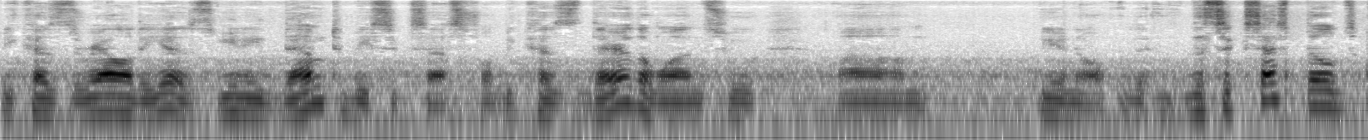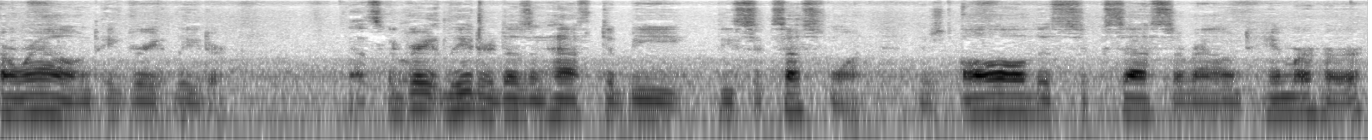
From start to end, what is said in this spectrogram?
because the reality is you need them to be successful because they're the ones who um, you know the, the success builds around a great leader That's a great leader doesn't have to be the successful one. There's all this success around him or her,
